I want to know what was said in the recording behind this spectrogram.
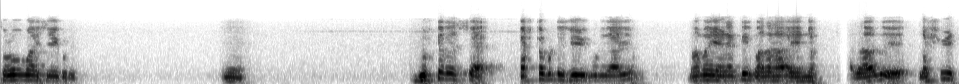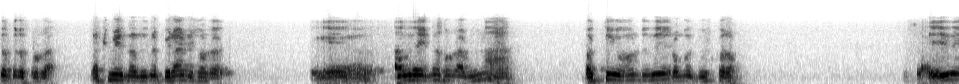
சுலபமாக செய்யக்கூடியது ம். துஷ்கரச்ச கஷ்டப்பட்டு செய்யக்கூடியதாயும் மம எனக்கு மதகா எண்ணம். அதாவது லக்ஷ்மி தந்திர சொல்றா லக்ஷ்மி தந்திரத்தில் பிராட்டி சொல்றாரு. அஹ் அதுல என்ன சொல்றா அப்படின்னா பக்தி யோகன்றது ரொம்ப துஷ்கரம் இது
